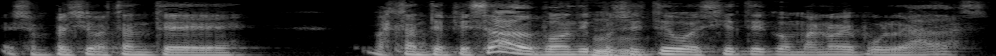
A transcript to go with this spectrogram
es un precio bastante, bastante pesado para un dispositivo uh -huh. de 7,9 pulgadas.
